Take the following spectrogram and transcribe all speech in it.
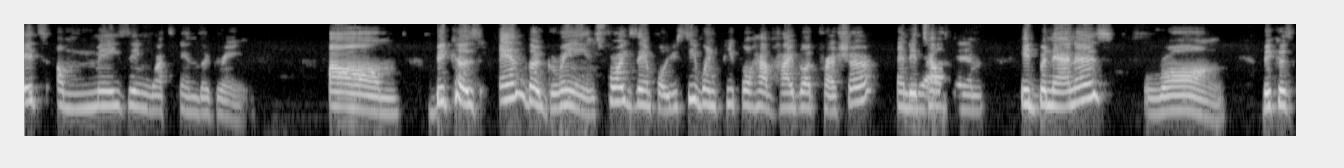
It's amazing what's in the green. Um, because in the greens, for example, you see when people have high blood pressure and they Yeah. tell them eat bananas, wrong. Because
